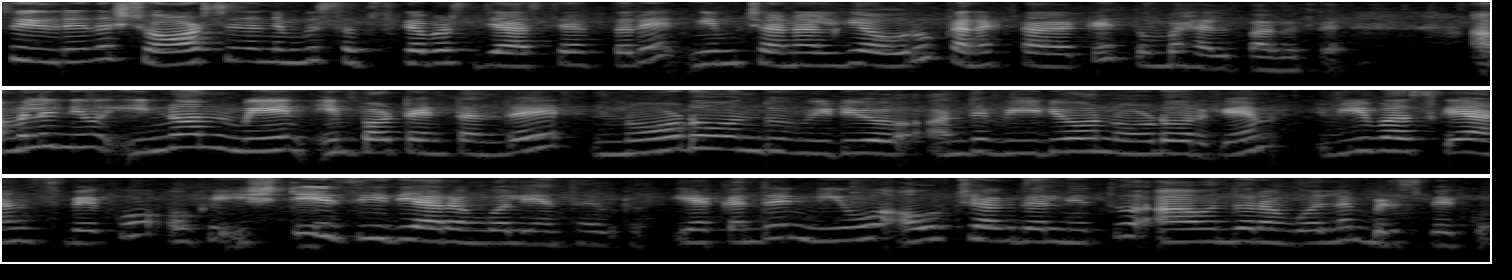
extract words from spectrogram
ಸೊ ಇದರಿಂದ ಶಾರ್ಟ್ಸಿಂದ ನಿಮಗೆ ಸಬ್ಸ್ಕ್ರೈಬರ್ಸ್ ಜಾಸ್ತಿ ಆಗ್ತಾರೆ. ನಿಮ್ಮ ಚಾನಲ್ಗೆ ಅವರು ಕನೆಕ್ಟ್ ಆಗೋಕ್ಕೆ ತುಂಬ ಹೆಲ್ಪ್ ಆಗುತ್ತೆ. ಆಮೇಲೆ ನೀವು ಇನ್ನೊಂದು ಮೇನ್ ಇಂಪಾರ್ಟೆಂಟ್ ಅಂದರೆ ನೋಡೋ ಒಂದು ವಿಡಿಯೋ ಅಂದರೆ ವಿಡಿಯೋ ನೋಡೋರಿಗೆ ವ್ಯೂವರ್ಸ್ಗೆ ಅನಿಸ್ಬೇಕು, ಓಕೆ, ಇಷ್ಟು ಈಸಿ ಇದೆಯಾ ರಂಗೋಲಿ? ಅಂತ ಹೇಳ್ಬಿಟ್ಟು. ಯಾಕಂದರೆ ನೀವು ಅವ್ರ ಜಾಗದಲ್ಲಿ ನಿಂತು ಆ ಒಂದು ರಂಗೋಲಿನ ಬಿಡಿಸ್ಬೇಕು.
